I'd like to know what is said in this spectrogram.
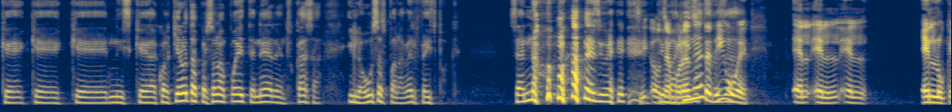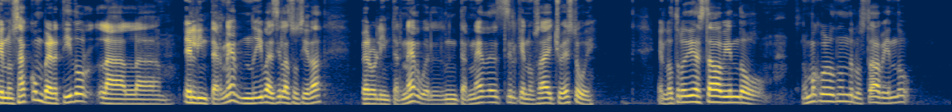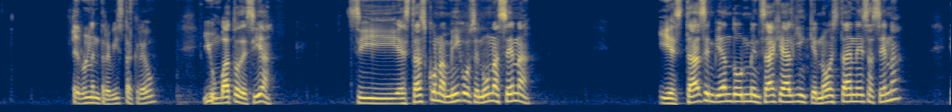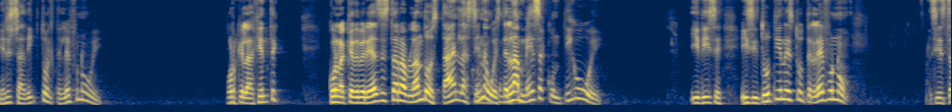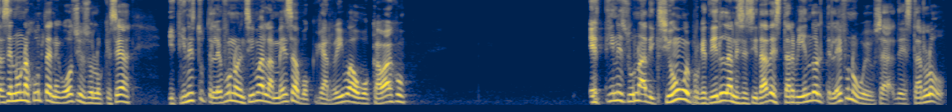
que, que, que, ni, que cualquier otra persona puede tener en su casa y lo usas para ver Facebook. O sea, no mames, güey. Sí, o ¿Te sea, por eso imaginas? te O digo, sea, güey. El, el, el, en lo que nos ha convertido la, la, el internet, no iba a decir la sociedad, pero el internet, güey. El internet es el que nos ha hecho esto, güey. El otro día estaba viendo, no me acuerdo dónde lo estaba viendo. Era una entrevista, creo. Y un vato decía, si estás con amigos en una cena y estás enviando un mensaje a alguien que no está en esa cena, eres adicto al teléfono, güey. Porque la gente con la que deberías de estar hablando está en la cena, güey, está en la mesa contigo, güey. Y dice, y si tú tienes tu teléfono, si estás en una junta de negocios o lo que sea, y tienes tu teléfono encima de la mesa, boca arriba o boca abajo, eh, tienes una adicción, güey, porque tienes la necesidad de estar viendo el teléfono, güey, o sea, de estarlo,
